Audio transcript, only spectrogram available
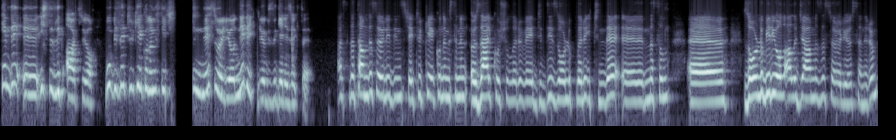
hem de e, işsizlik artıyor. Bu bize Türkiye ekonomisi için ne söylüyor, ne bekliyor bizi gelecekte? Aslında tam da söylediğiniz şey Türkiye ekonomisinin özel koşulları ve ciddi zorlukları içinde e, nasıl e, zorlu bir yol alacağımızı söylüyor sanırım.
